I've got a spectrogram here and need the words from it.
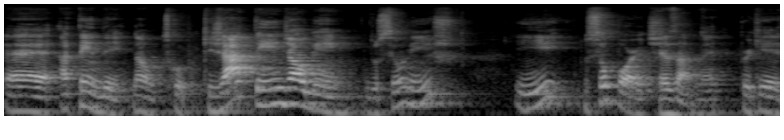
é, atender, não, desculpa, que já atende alguém do seu nicho e do seu porte. Exato. Né? Porque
